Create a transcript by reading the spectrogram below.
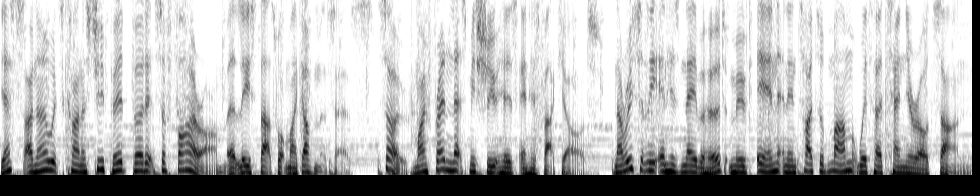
Yes, I know it's kind of stupid, but it's a firearm. At least that's what my government says. So, my friend lets me shoot his in his backyard. Now, recently in his neighborhood moved in an entitled mum with her 10 year old son,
